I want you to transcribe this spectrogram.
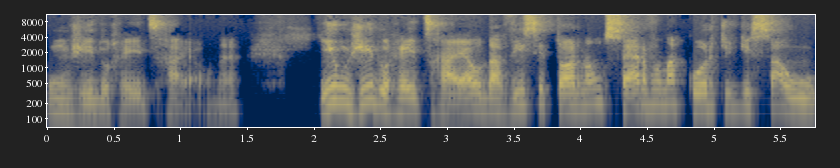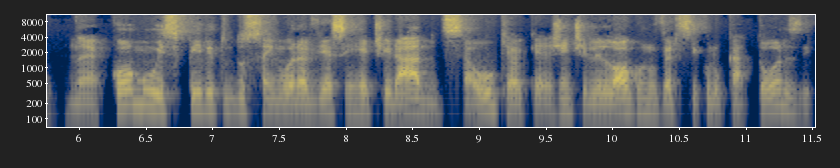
ungido rei de Israel, né? E ungido rei de Israel, Davi se torna um servo na corte de Saul, né? Como o espírito do Senhor havia se retirado de Saul, que é o que a gente lê logo no versículo 14,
